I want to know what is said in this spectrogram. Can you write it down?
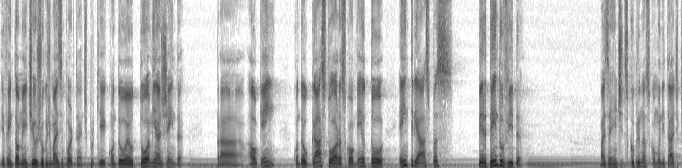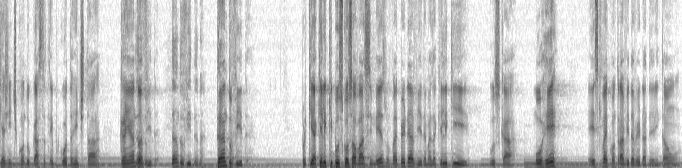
eventualmente eu julgo de mais importante, porque quando eu dou a minha agenda para alguém, quando eu gasto horas com alguém, eu estou, entre aspas, perdendo vida. Mas a gente descobriu nas comunidades que a gente, quando gasta tempo com outro, a gente está ganhando dando, a vida. Dando vida, né? Dando vida. Porque aquele que buscou salvar a si mesmo vai perder a vida, mas aquele que buscar morrer, é esse que vai encontrar a vida verdadeira. Então,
